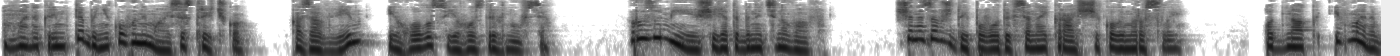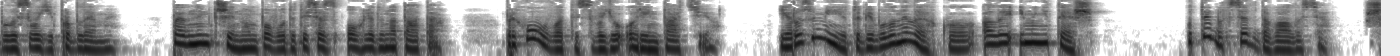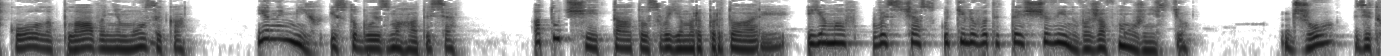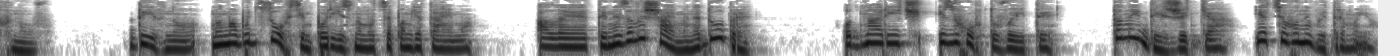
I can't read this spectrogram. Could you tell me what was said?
У мене, крім тебе, нікого немає, сестричко, казав він, і голос його здригнувся. Розумію, що я тебе не цінував, що не завжди поводився найкраще, коли ми росли. Однак і в мене були свої проблеми певним чином поводитися з огляду на тата, приховувати свою орієнтацію. Я розумію, тобі було нелегко, але і мені теж. У тебе все вдавалося школа, плавання, музика. Я не міг із тобою змагатися, а тут ще й тато у своєму репертуарі, і я мав весь час утілювати те, що він вважав мужністю. Джо зітхнув. Дивно, ми, мабуть, зовсім по різному це пам'ятаємо, але ти не залишай мене добре. Одна річ із гурту вийти, та не йди з життя, я цього не витримаю.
